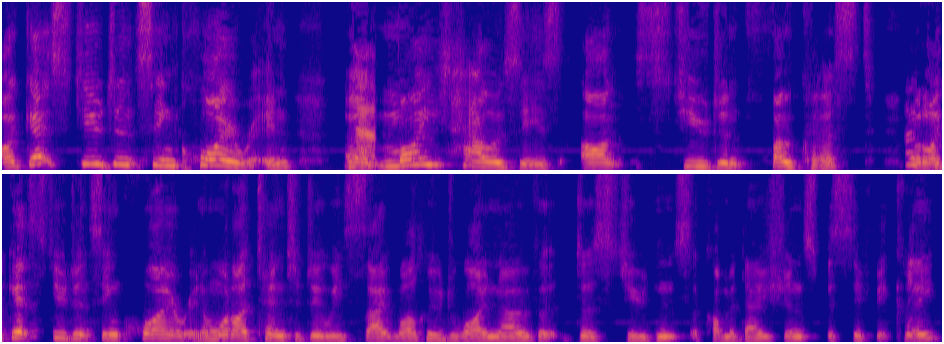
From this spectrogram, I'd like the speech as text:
I get students inquiring. Yeah. Um, my houses aren't student focused, but I get students inquiring. And what I tend to do is say, well, who do I know that does students' accommodation specifically?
